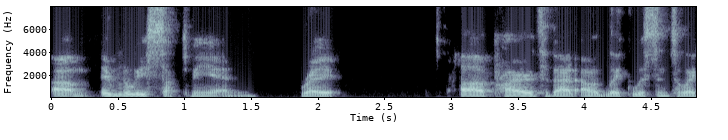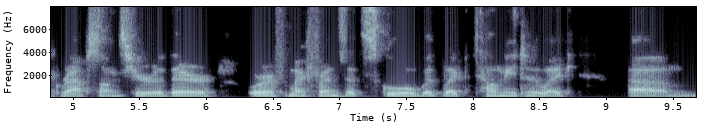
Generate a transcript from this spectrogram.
Um, it really sucked me in, right? Uh, prior to that, I would like listen to like rap songs here or there, or if my friends at school would like tell me to like um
